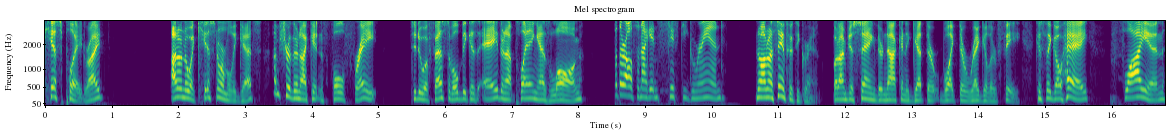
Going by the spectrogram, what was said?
Kiss played right. I don't know what Kiss normally gets. I'm sure they're not getting full freight to do a festival because a they're not playing as long. but they're also not getting fifty grand. No, I'm not saying 50 grand, but I'm just saying they're not going to get their like their regular fee because they go, hey, fly in,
